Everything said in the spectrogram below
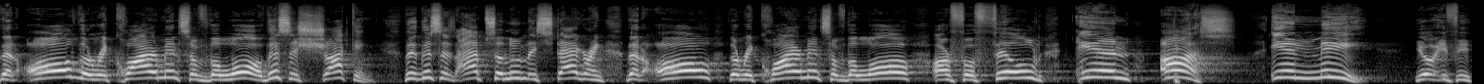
that all the requirements of the law, this is shocking. This is absolutely staggering that all the requirements of the law are fulfilled in us, in me. You, if you,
